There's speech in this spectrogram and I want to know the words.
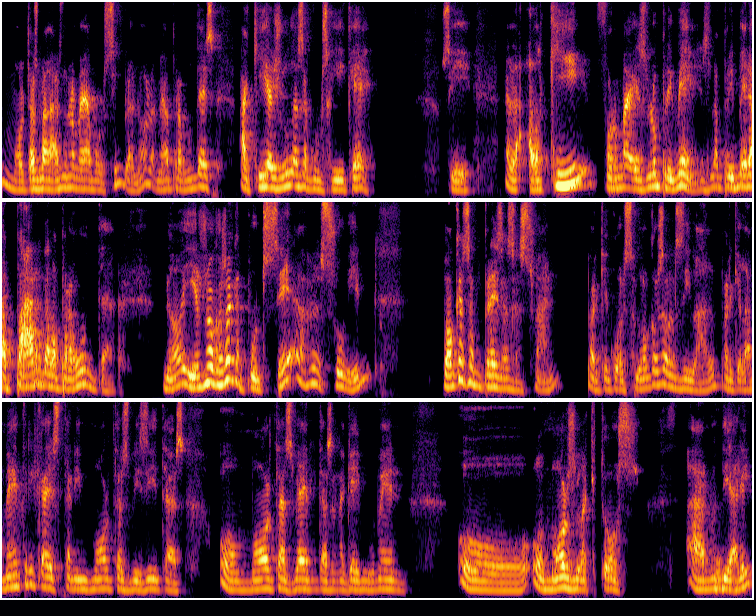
moltes vegades d'una manera molt simple. No? La meva pregunta és a qui ajudes a aconseguir què? O sigui, el, el qui forma, és el primer, és la primera part de la pregunta. No? I és una cosa que potser sovint poques empreses es fan perquè qualsevol cosa els hi val, perquè la mètrica és tenir moltes visites o moltes ventes en aquell moment o, o molts lectors en un diari,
